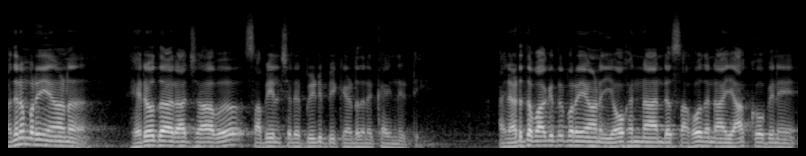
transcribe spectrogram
വചനം പറയുകയാണ് ഹെരോദ രാജാവ് സഭയിൽ ചില പീഡിപ്പിക്കേണ്ടതിന് കൈനീട്ടി അതിനടുത്ത വാക്യത്തിൽ പറയുകയാണ് യോഹന്നാന്റെ സഹോദരനായ യാക്കോബിനെ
